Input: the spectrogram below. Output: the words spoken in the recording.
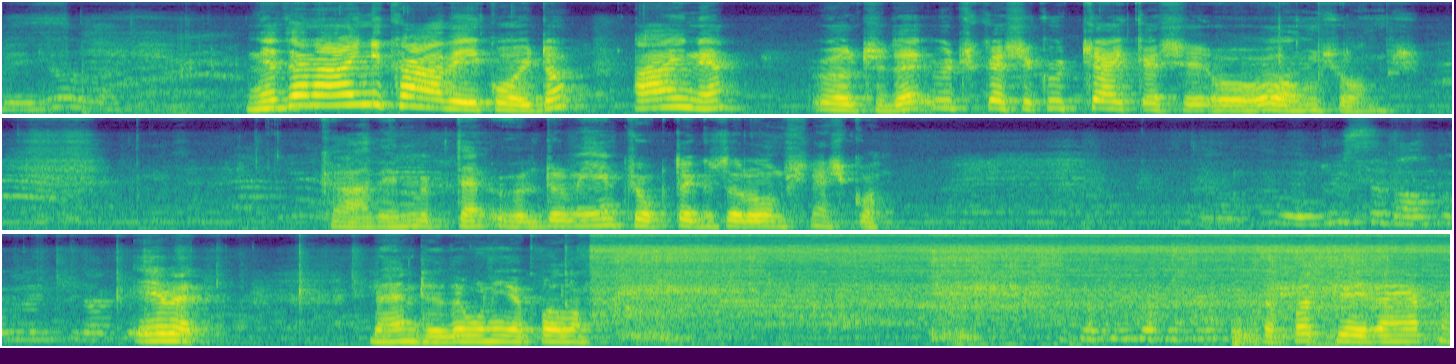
Belli o zaten. Neden aynı kahveyi koydum? Aynı ölçüde. 3 kaşık, 3 çay kaşığı. Oo, olmuş olmuş. Kahvemi müpten öldürmeyeyim. Çok da güzel olmuş Neşko. Olduysa balkona iki dakika. Evet. Bence de onu yapalım. Kapıyı. Kapat şeyden yapma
